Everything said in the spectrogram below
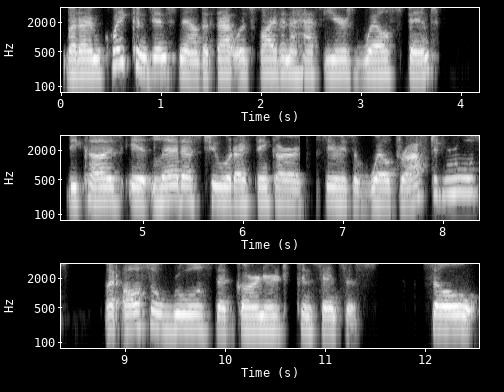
But I'm quite convinced now that that was five and a half years well spent because it led us to what I think are a series of well drafted rules, but also rules that garnered consensus. So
